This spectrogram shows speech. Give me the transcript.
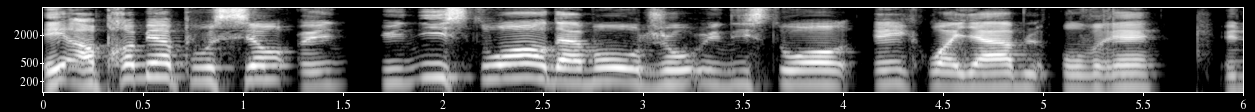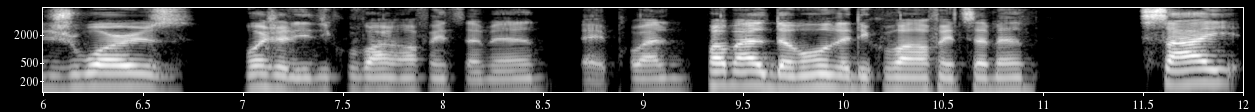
Et en première position, une, histoire d'amour, Joe, une histoire incroyable. Pour vrai, une joueuse. Moi, je l'ai découvert en fin de semaine. Ben, pas, mal, de monde l'a découvert en fin de semaine. Sai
